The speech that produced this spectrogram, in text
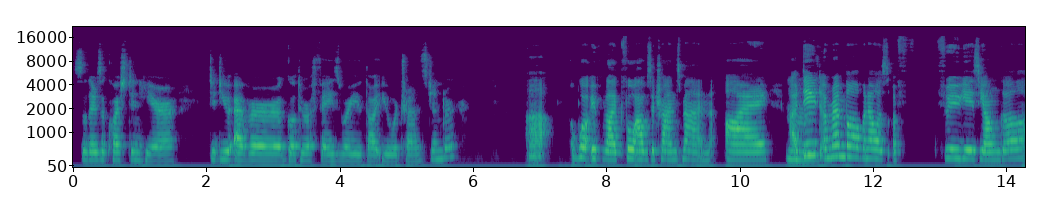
So there's a question here. Did you ever go through a phase where you thought you were transgender? uh what if like thought i was a trans man i I Mm. did. I remember when I was a few years younger.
